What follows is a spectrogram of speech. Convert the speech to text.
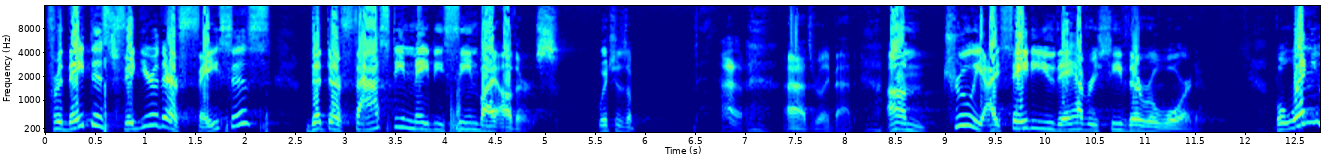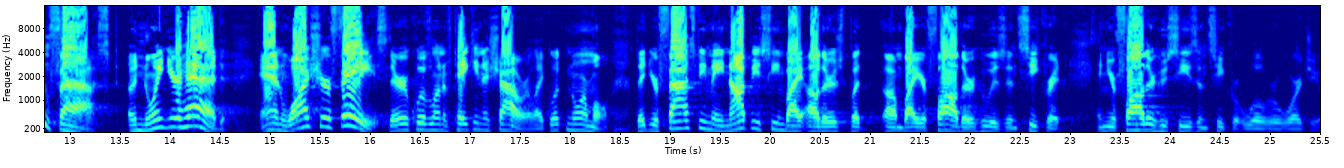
for they disfigure their faces that their fasting may be seen by others, which is a that's really bad. Um, truly, I say to you, they have received their reward. But when you fast, anoint your head and wash your face, their equivalent of taking a shower, like look normal, that your fasting may not be seen by others, but um, by your Father who is in secret, and your Father who sees in secret will reward you.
